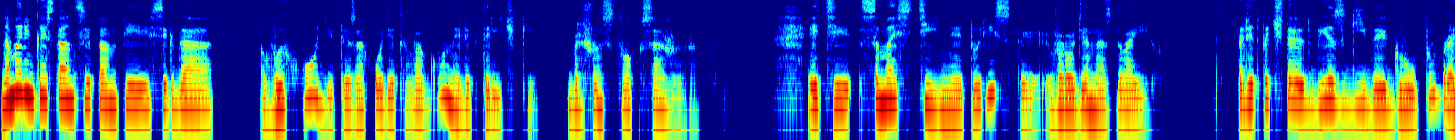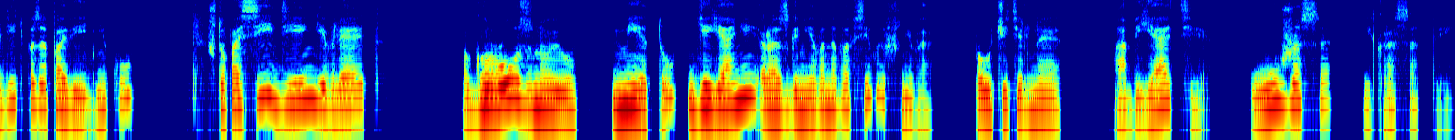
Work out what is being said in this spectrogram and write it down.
На маленькой станции Помпеи всегда выходит и заходит в вагон электрички большинство пассажиров. Эти самостийные туристы, вроде нас двоих, предпочитают без гида и группы бродить по заповеднику, что по сей день является грозную мету деяний разгневанного Всевышнего, поучительное объятие ужаса и красоты.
